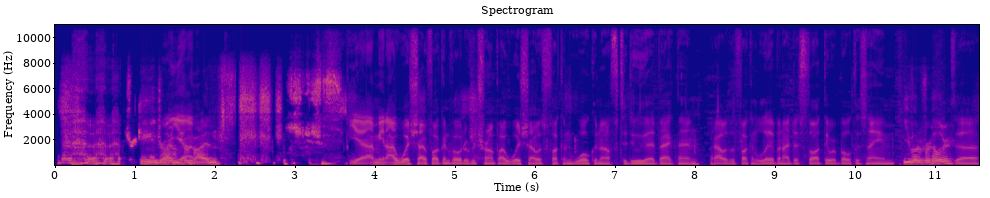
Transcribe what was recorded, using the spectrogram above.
drinking and driving yeah, for I'm- Biden. Yeah, I mean, I wish I fucking voted for Trump. I wish I was fucking woke enough to do that back then. But I was a fucking lib, and I just thought they were both the same. You voted for Hillary? But, uh,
